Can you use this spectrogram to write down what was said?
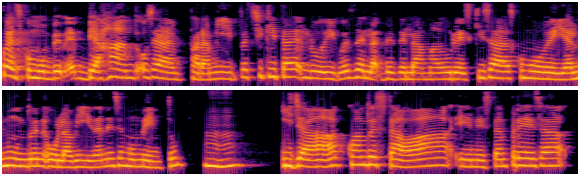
pues como viajando, o sea, para mí pues chiquita, lo digo desde la, desde la madurez quizás como veía el mundo o la vida en ese momento. Y ya cuando estaba en esta empresa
